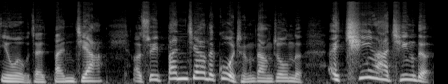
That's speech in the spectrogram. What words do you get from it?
因为我在搬家啊，所以搬家的过程当中呢，哎，清啊清的，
